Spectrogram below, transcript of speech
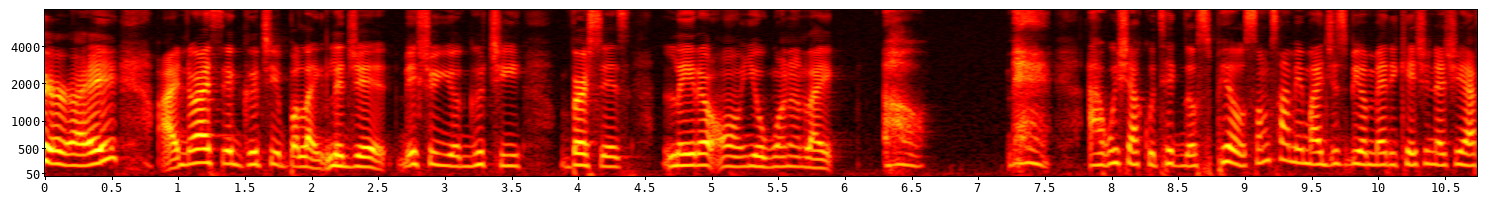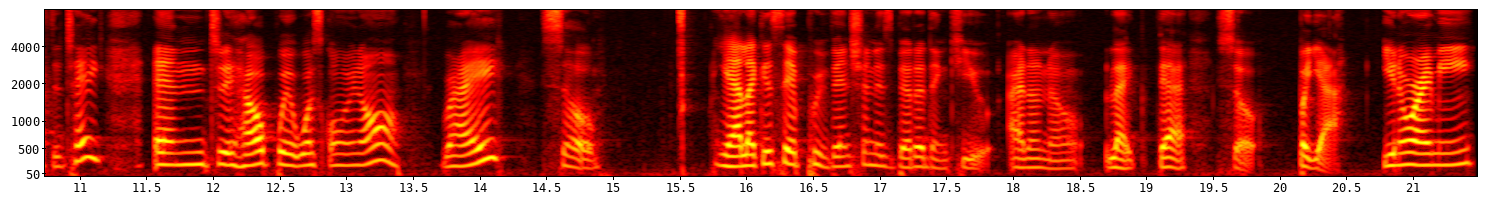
right? I know I said Gucci, but like legit, make sure you're Gucci. Versus later on, you're wondering like, oh man, I wish I could take those pills. Sometimes it might just be a medication that you have to take and to help with what's going on, right? So yeah, like I said, prevention is better than cure. I don't know, like that. So, but yeah, you know what I mean?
